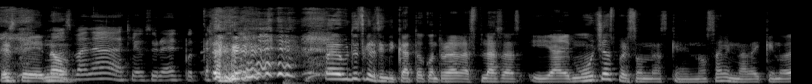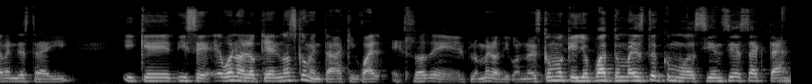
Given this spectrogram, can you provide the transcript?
Este, no. Nos van a clausurar el podcast. Pero el punto es que el sindicato controla las plazas y hay muchas personas que no saben nada y que no deben de estar ahí. Y que dice, eh, bueno, lo que él nos comentaba, que igual es lo del plomero, digo, no es como que yo pueda tomar esto como ciencia exacta,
